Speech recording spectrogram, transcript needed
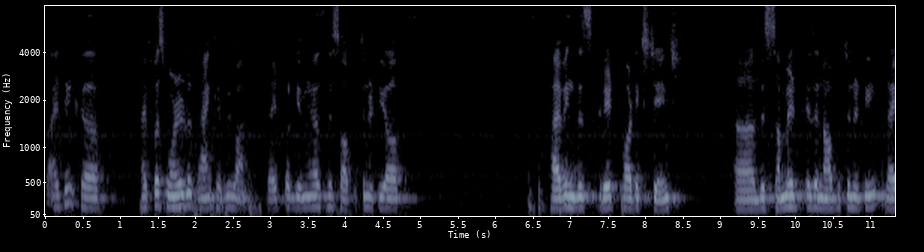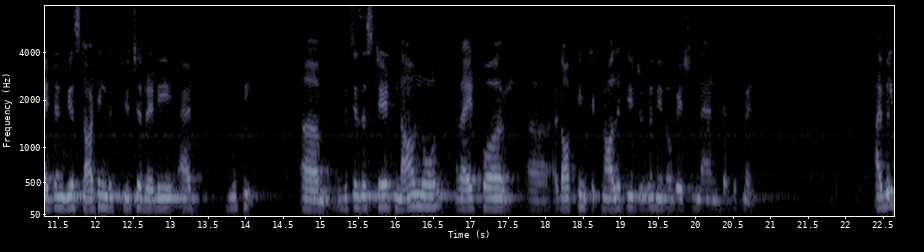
So I think uh, I first wanted to thank everyone, right, for giving us this opportunity of having this great thought exchange. Uh, this summit is an opportunity, right, and we are starting with Future Ready at UP, um, which is a state now known, right, for uh, adopting technology-driven innovation and development. I will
